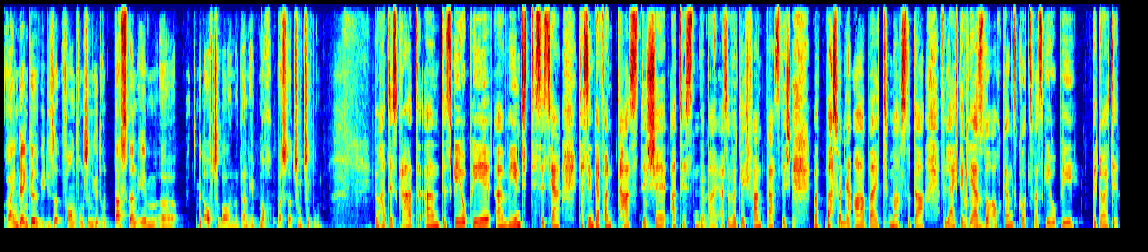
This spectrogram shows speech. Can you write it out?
reindenke, wie diese Form funktioniert und das dann eben äh, mit aufzubauen und dann eben noch was dazu zu tun. Du hattest gerade äh, das GOP erwähnt. Das ist ja, das sind ja fantastische Artisten dabei. Also wirklich fantastisch. Was für eine Arbeit machst du da? Vielleicht erklärst du auch ganz kurz, was GOP bedeutet.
